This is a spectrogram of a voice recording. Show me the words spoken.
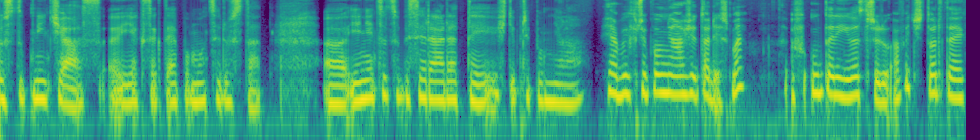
dostupný čas, eh, jak se k té pomoci dostat. Eh, je něco, co by si ráda ty ještě připomněla? Já bych připomněla, že tady jsme v úterý, ve středu a ve čtvrtek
